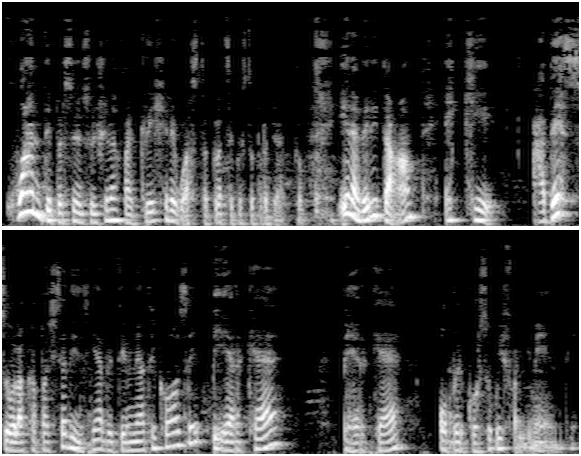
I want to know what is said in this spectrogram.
quante persone sto riuscendo a far crescere grazie a questo progetto. E la verità è che adesso ho la capacità di insegnare determinate cose perché, perché ho percorso quei fallimenti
